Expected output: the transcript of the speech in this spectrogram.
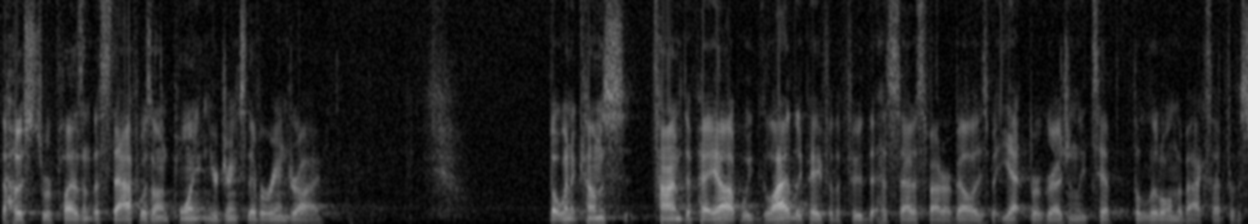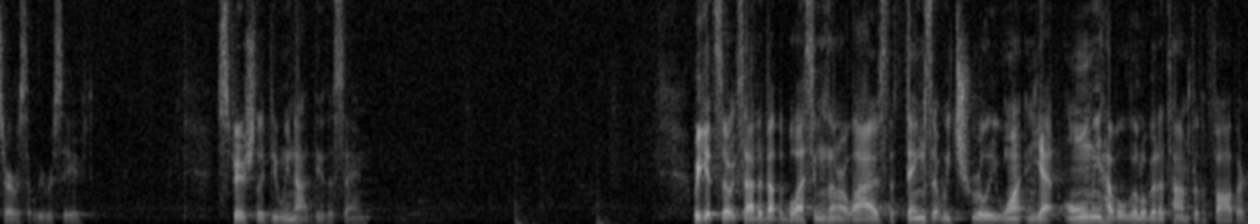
The hosts were pleasant. The staff was on point, and your drinks never ran dry. But when it comes time to pay up, we gladly pay for the food that has satisfied our bellies, but yet begrudgingly tip the little on the backside for the service that we received. Spiritually, do we not do the same? We get so excited about the blessings in our lives, the things that we truly want, and yet only have a little bit of time for the Father,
